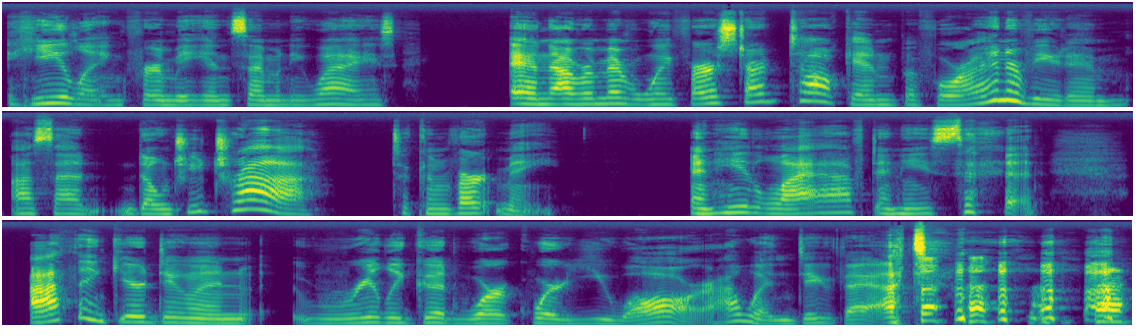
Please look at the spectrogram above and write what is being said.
healing for me in so many ways. And I remember when we first started talking before I interviewed him, I said, Don't you try to convert me. And he laughed and he said, I think you're doing really good work where you are. I wouldn't do that.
